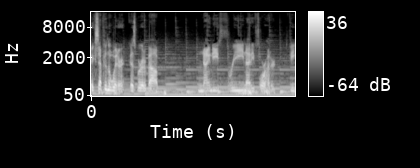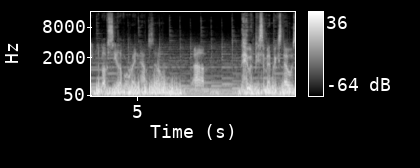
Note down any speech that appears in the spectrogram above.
except in the winter, because we're at about 93, 9,400 feet above sea level right now. So um, it would be some epic snows.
